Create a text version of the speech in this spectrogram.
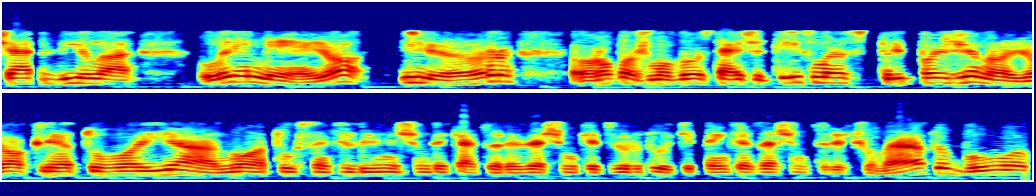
šią bylą laimėjo ir Europos žmogaus teisų teismas pripažino, jog Lietuvoje nuo 1944 iki 1953 metų buvo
